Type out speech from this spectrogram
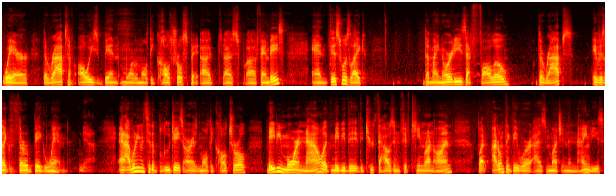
where the Raps have always been more of a multicultural spa- uh, uh, uh, fan base, and this was like the minorities that follow the Raps. It was like their big win. yeah, And I wouldn't even say the Blue Jays are as multicultural. Maybe more now, like maybe the, the 2015 run on, but I don't think they were as much in the 90s.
